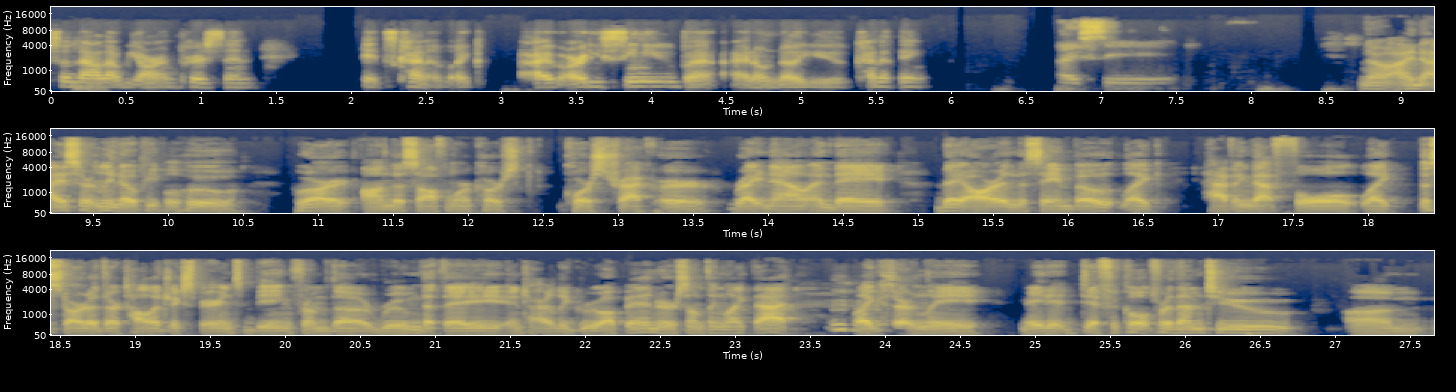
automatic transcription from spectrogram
So now mm-hmm. that we are in person, it's kind of like I've already seen you, but I don't know you kind of thing. I see. No, I, I certainly know people who who are on the sophomore course course track or right now and they they are in the same boat like having that full like the start of their college experience being from the room that they entirely grew up in or something like that mm-hmm. like certainly made it difficult for them to um,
